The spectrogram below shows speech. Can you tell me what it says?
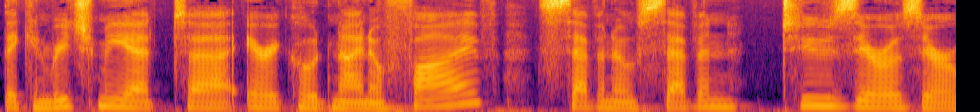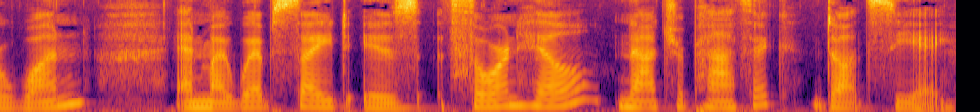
They can reach me at uh, area code 905 707 2001, and my website is thornhillnaturopathic.ca.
